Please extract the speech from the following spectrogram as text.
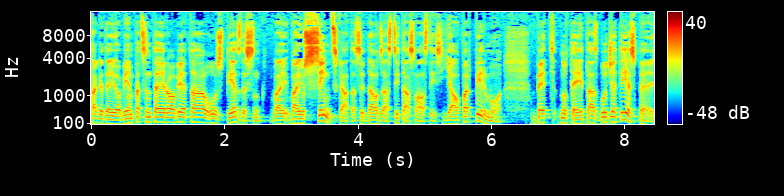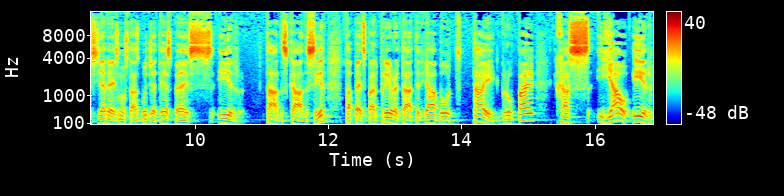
tagadējo 11 eiro vietā uz 50 vai, vai uz 100, kā tas ir daudzās citās valstīs, jau par pirmo. Bet nu, te ir tās budžeta iespējas. Ja reiz mums tās budžeta iespējas ir tādas, kādas ir, tāpēc par prioritāti ir jābūt tai grupai, kas jau ir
